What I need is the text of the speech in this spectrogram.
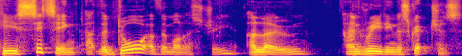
He's sitting at the door of the monastery alone and reading the scriptures.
